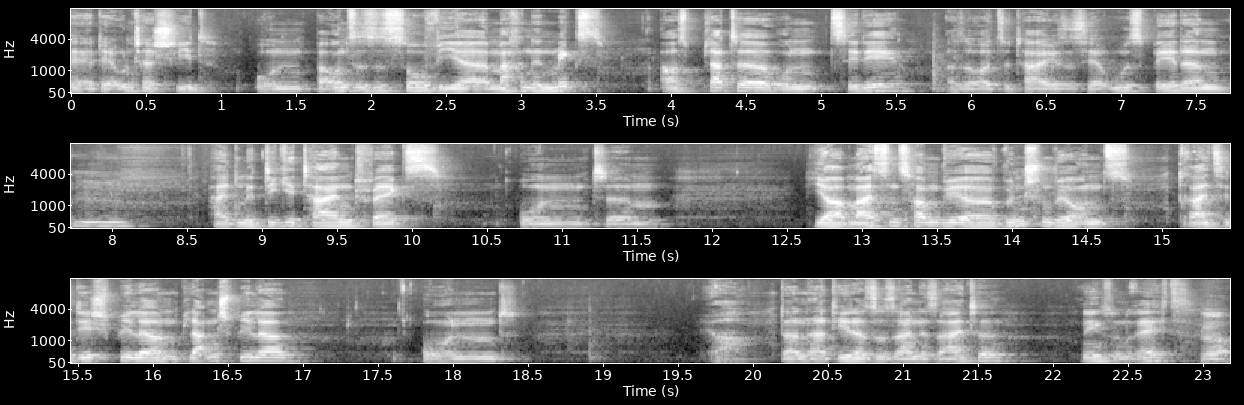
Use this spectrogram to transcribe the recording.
der, der Unterschied. Und bei uns ist es so, wir machen einen Mix aus Platte und CD. Also heutzutage ist es ja USB dann. Mhm. Halt mit digitalen Tracks. Und ähm, ja, meistens haben wir, wünschen wir uns drei CD-Spieler und Plattenspieler. Und ja, dann hat jeder so seine Seite, links und rechts. Ja.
